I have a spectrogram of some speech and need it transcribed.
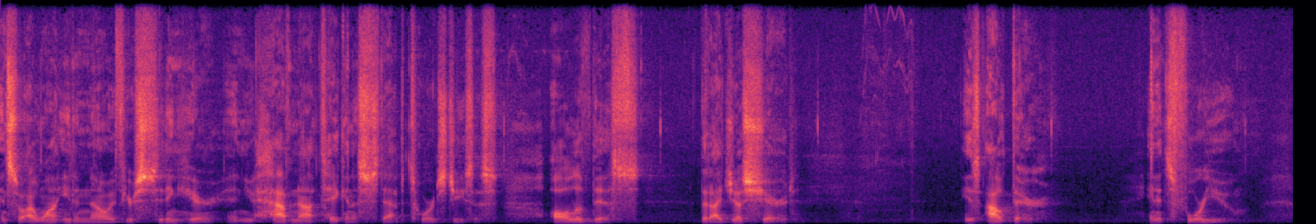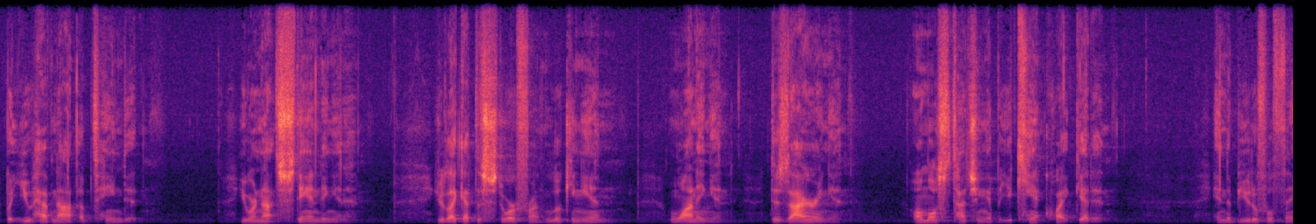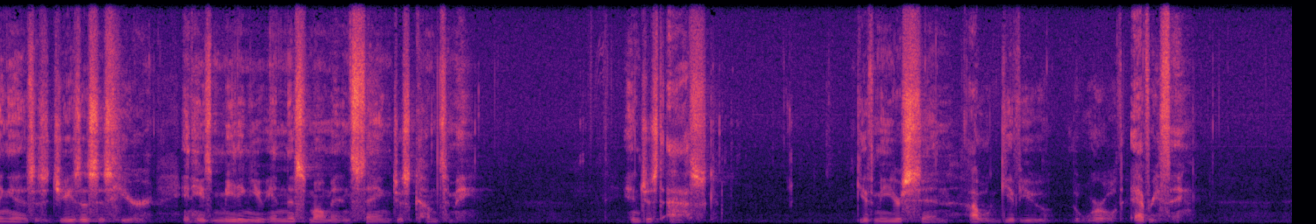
And so I want you to know if you're sitting here and you have not taken a step towards Jesus, all of this that I just shared is out there and it's for you, but you have not obtained it. You are not standing in it. You're like at the storefront looking in, wanting it, desiring it, almost touching it, but you can't quite get it. And the beautiful thing is, is Jesus is here and he's meeting you in this moment and saying, just come to me and just ask. Give me your sin. I will give you the world, everything.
